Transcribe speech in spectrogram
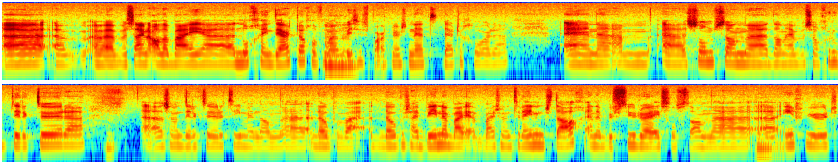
uh, uh, we zijn allebei uh, nog geen dertig, of mijn mm -hmm. businesspartner net dertig geworden. En um, uh, soms dan, dan hebben we zo'n groep directeuren, uh, zo'n directeurenteam. En dan lopen, wij, lopen zij binnen bij, bij zo'n trainingsdag. En de bestuurder heeft ons dan ingehuurd.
